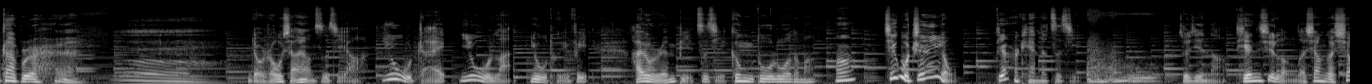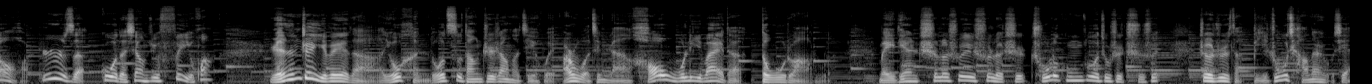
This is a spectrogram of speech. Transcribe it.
大波。嗯，有时候想想自己啊，又宅又懒又颓废，还有人比自己更堕落的吗？啊，结果真有。第二天的自己，最近呢，天气冷得像个笑话，日子过得像句废话。人这一辈子啊有很多次当智障的机会，而我竟然毫无例外的都抓住了。每天吃了睡，睡了吃，除了工作就是吃睡，这日子比猪强点有限。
